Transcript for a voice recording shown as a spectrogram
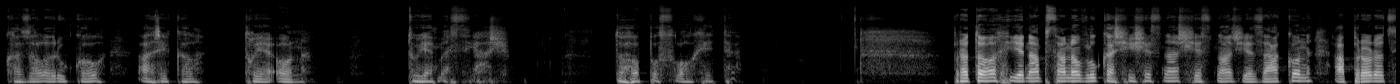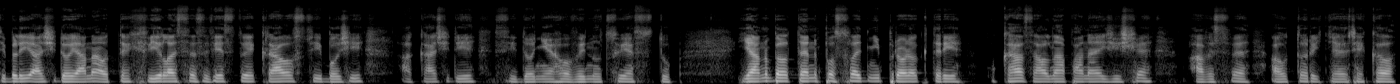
ukázal rukou a řekl, to je on, tu je Mesiáš. Toho poslouchejte. Proto je napsáno v Lukáši 16.16, 16, že zákon a proroci byli až do Jana. Od té chvíle se zvěstuje království Boží a každý si do něho vynucuje vstup. Jan byl ten poslední prorok, který ukázal na Pana Ježíše a ve své autoritě řekl,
